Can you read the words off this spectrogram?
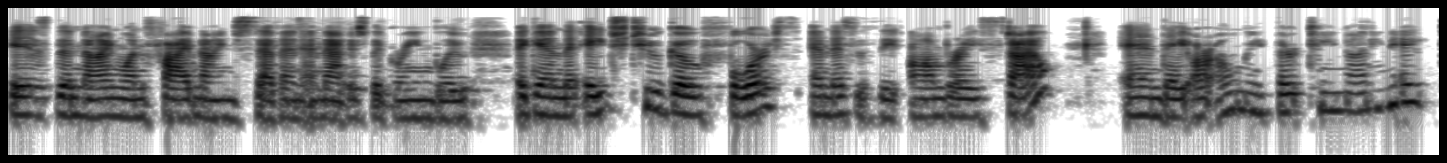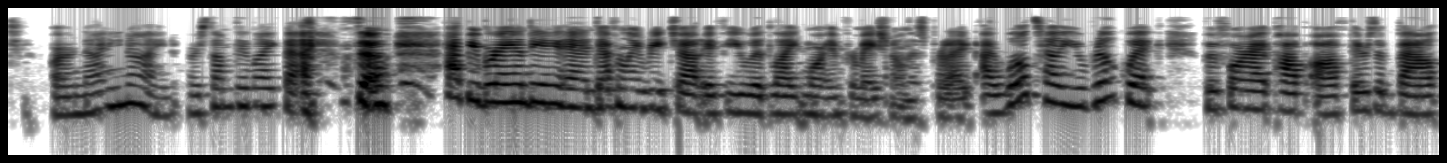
is the 91597, and that is the green blue. Again, the H2 Go Force, and this is the ombre style and they are only $13.98 or 99 or something like that. So happy branding and definitely reach out if you would like more information on this product. I will tell you real quick before I pop off, there's about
